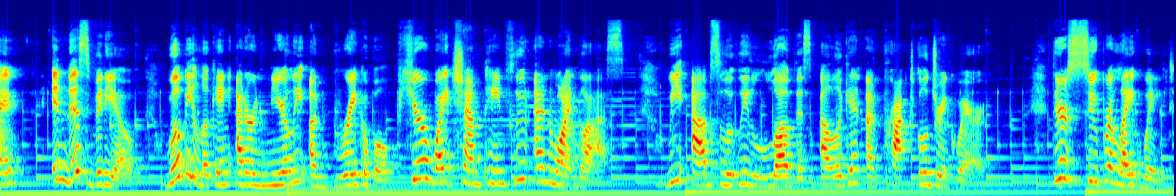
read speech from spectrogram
Hi! In this video, we'll be looking at our nearly unbreakable pure white champagne flute and wine glass. We absolutely love this elegant and practical drinkware. They're super lightweight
